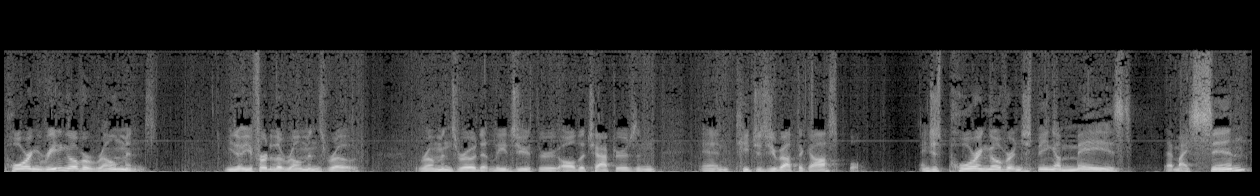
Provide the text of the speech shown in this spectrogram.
pouring, reading over Romans. You know, you've heard of the Romans Road. The Romans road that leads you through all the chapters and, and teaches you about the gospel. And just poring over it and just being amazed at my sin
